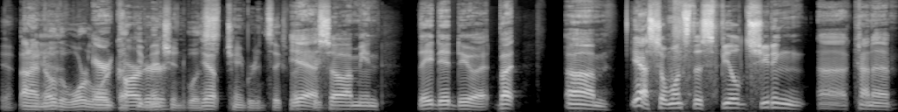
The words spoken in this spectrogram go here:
Yeah, and I know the Warlord Aaron like you mentioned was Yep. chambered in six five. Yeah, so I mean, they did do it, but um, yeah. So once this field shooting uh, kind of,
